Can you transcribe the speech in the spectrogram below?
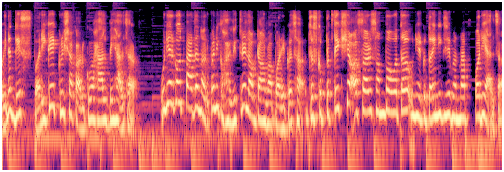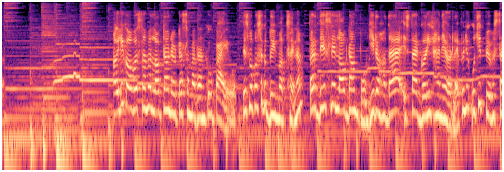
होइन देशभरिकै कृषकहरूको हाल बेहाल छ। उनीहरूको उत्पादनहरू पनि घरभित्रै लकडाउनमा परेको छ जसको प्रत्यक्ष असर सम्भवतः उनीहरूको दैनिक जीवनमा परिहाल्छ। अहिलेको अवस्थामा लकडाउन एउटा समाधानको उपाय हो। त्यसमा कसैको दुई मत छैन तर देशले लकडाउन भोगिरहँदा यस्ता गरी खानेहरूलाई पनि उचित व्यवस्था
